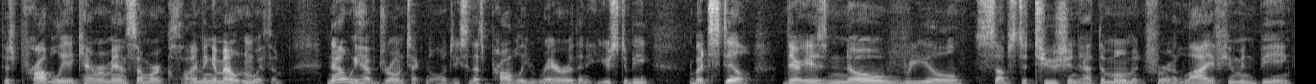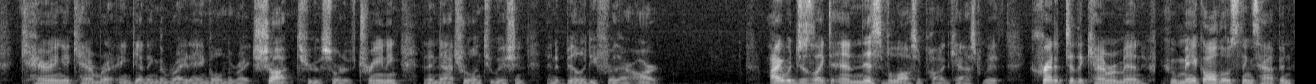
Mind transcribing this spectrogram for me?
there's probably a cameraman somewhere climbing a mountain with him. Now we have drone technology, so that's probably rarer than it used to be, but still, there is no real substitution at the moment for a live human being carrying a camera and getting the right angle and the right shot through sort of training and a natural intuition and ability for their art. I would just like to end this Veloci podcast with credit to the cameramen who make all those things happen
